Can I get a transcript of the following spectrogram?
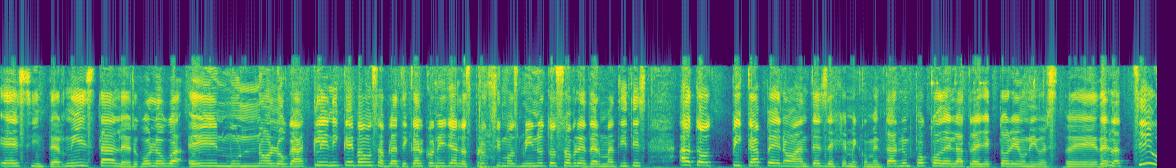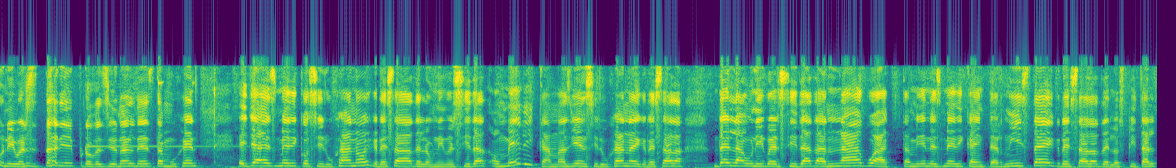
es internista, alergóloga e inmunóloga clínica y vamos a platicar con ella los próximos minutos sobre dermatitis atópica, pero antes déjeme comentarle un poco de la trayectoria eh, de la, universitaria y profesional de esta mujer. Ella es médico cirujano, egresada de la universidad, o médica más bien cirujana, egresada de la Universidad Anáhuac. También es médica internista, egresada del Hospital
